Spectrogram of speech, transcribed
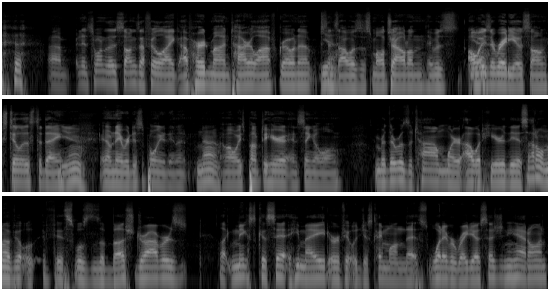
um, and it's one of those songs I feel like I've heard my entire life growing up since I was a small child. On it was always a radio song, still is today, Yeah. and I'm never disappointed in it. No. I'm always pumped to hear it and sing along. Remember, there was a time where I would hear this. I don't know if it if this was the bus driver's like mixed cassette he made, or if it would just came on that whatever radio station he had on.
